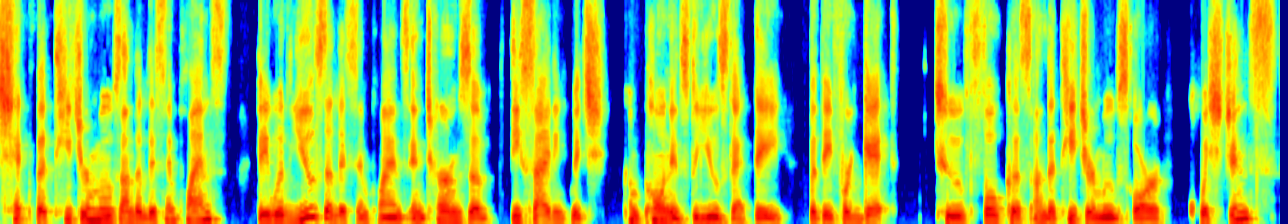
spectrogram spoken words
check the teacher moves on the lesson plans. They would use the lesson plans in terms of deciding which components to use that day, but they forget to focus on the teacher moves or questions.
